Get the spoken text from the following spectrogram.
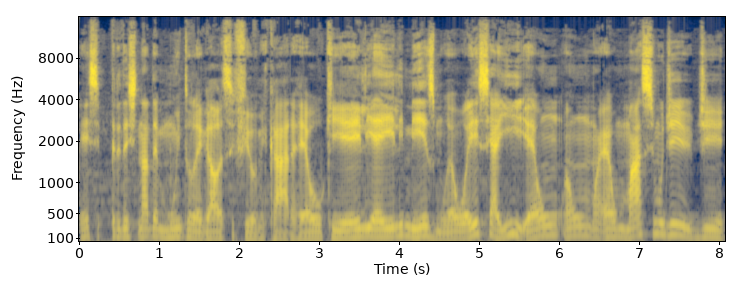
Esse Predestinado é muito legal, esse filme, cara. É o que ele é ele mesmo. É o, esse aí é um, é um é o máximo de, de,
